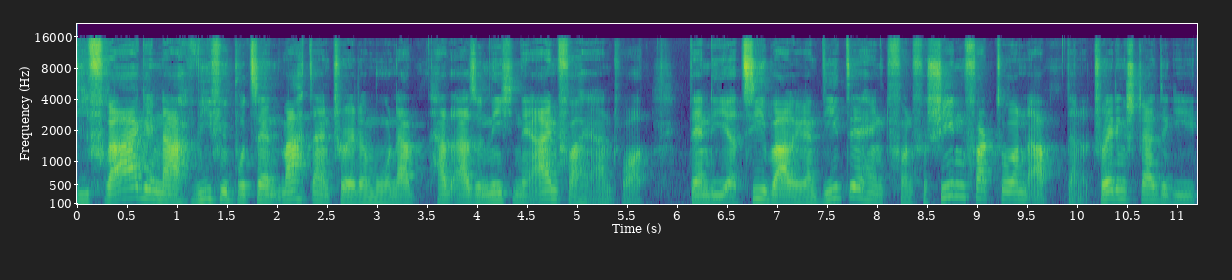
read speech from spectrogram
Die Frage nach wie viel Prozent macht ein Trader im Monat hat also nicht eine einfache Antwort, denn die erzielbare Rendite hängt von verschiedenen Faktoren ab, deiner Trading-Strategie,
